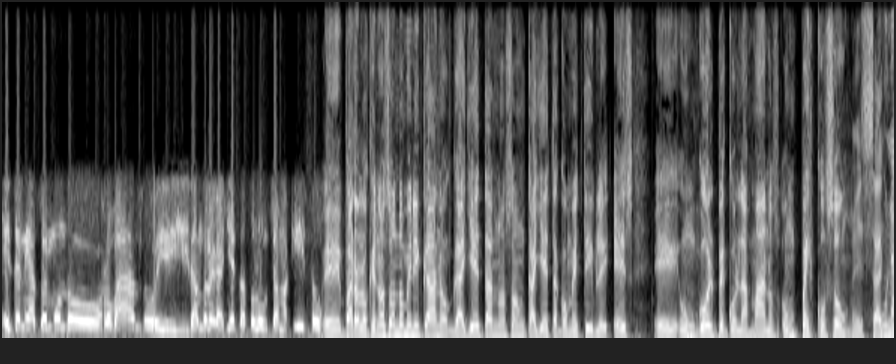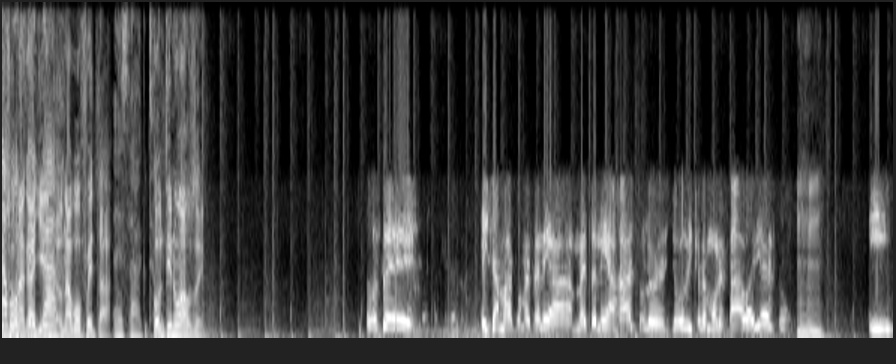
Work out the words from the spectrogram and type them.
él tenía a todo el mundo robando y dándole galletas a todos los chamaquitos. Eh, para los que no son dominicanos, galletas no son galletas comestibles, es eh, un golpe con las manos, un pescozón. Exacto. Una es una galleta, una bofetada. Exacto. Continúa, José. Entonces, el chamaco me tenía, me tenía harto, le- yo vi que le molestaba y eso. Y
